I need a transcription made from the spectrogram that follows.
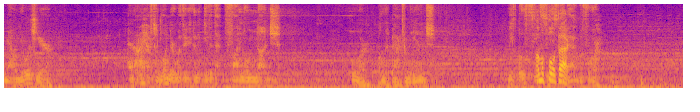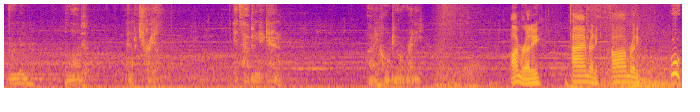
Now you're here. And I have to wonder whether you're gonna give it that final nudge. Or pull it back from the edge. We've both seen I'ma pull it back. bad before. Vermin, blood, and betrayal. It's happening again. I hope you're ready. I'm ready. I'm ready. I'm ready. Woo!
